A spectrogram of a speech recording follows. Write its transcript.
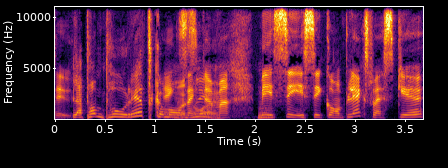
c'est- la pomme pourrite, comme on dit. Exactement. Mais c'est c'est complexe parce que.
